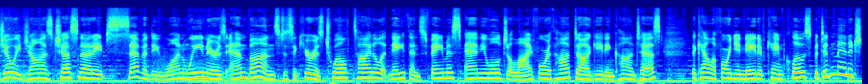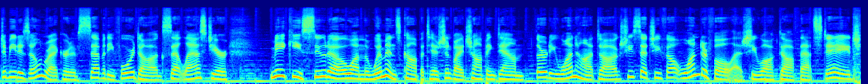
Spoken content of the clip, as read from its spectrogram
Joey Jaws Chestnut ate 71 wieners and buns to secure his 12th title at Nathan's famous annual July 4th hot dog eating contest. The California native came close but didn't manage to beat his own record of 74 dogs set last year. Miki Sudo won the women's competition by chomping down 31 hot dogs. She said she felt wonderful as she walked off that stage.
